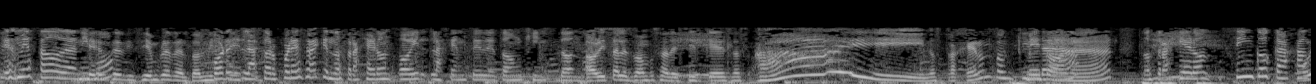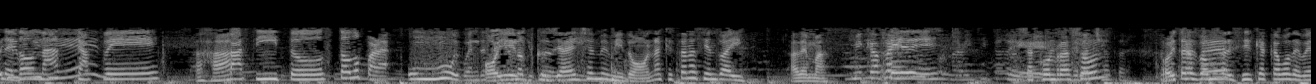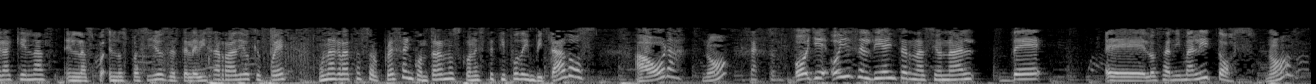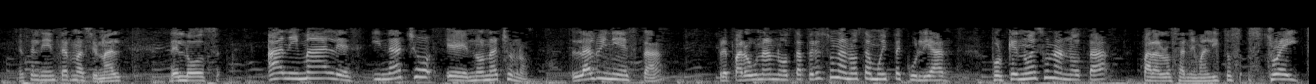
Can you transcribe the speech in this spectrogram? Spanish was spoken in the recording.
Es mi estado de 10 ánimo de diciembre del por 2015. la sorpresa que nos trajeron hoy la gente de Dunkin' Donuts. Ahorita les vamos a decir qué es las... ¡Ay! Nos trajeron Dunkin' Mira, Donuts. nos trajeron cinco cajas Oye, de donuts, café, Ajá. vasitos, todo para un muy buen desayuno. Oye, pues ya échenme mi dona. ¿Qué están haciendo ahí? Además. Mi café. Ustedes. O sea, con razón. Ahorita les vamos a decir que acabo de ver aquí en las, en las en los pasillos de Televisa Radio que fue una grata sorpresa encontrarnos con este tipo de invitados. Ahora, ¿no? Exacto. Oye, hoy es el Día Internacional de eh, los Animalitos, ¿no? Es el Día Internacional de los Animales. Y Nacho, eh, no, Nacho no. Lalo Iniesta preparó una nota, pero es una nota muy peculiar, porque no es una nota para los animalitos straight,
